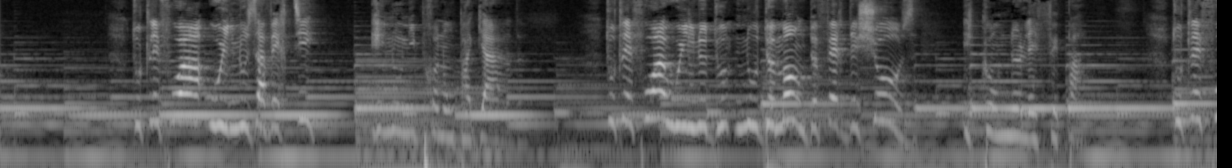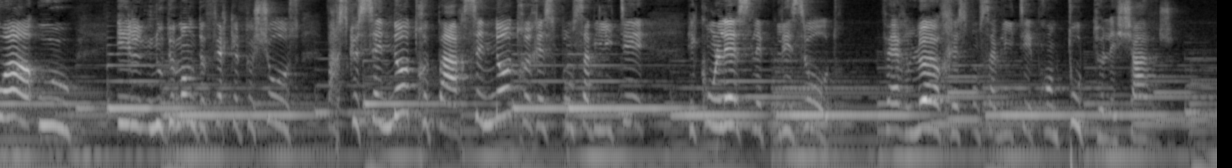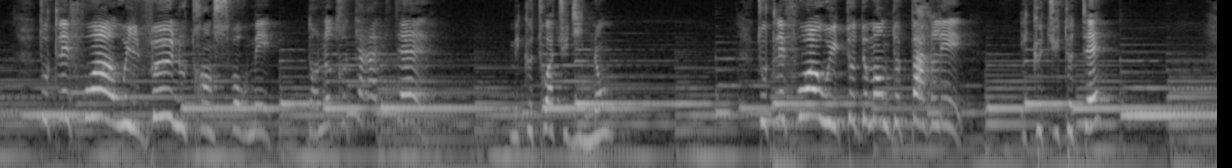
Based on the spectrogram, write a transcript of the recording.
Toutes les fois où il nous avertit et nous n'y prenons pas garde. Toutes les fois où il nous demande de faire des choses et qu'on ne les fait pas. Toutes les fois où il nous demande de faire quelque chose parce que c'est notre part, c'est notre responsabilité et qu'on laisse les, autres faire leur responsabilité, prendre toutes les charges. Toutes les fois où il veut nous transformer dans notre caractère, mais que toi tu dis non. Toutes les fois où il te demande de parler et que tu te tais.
